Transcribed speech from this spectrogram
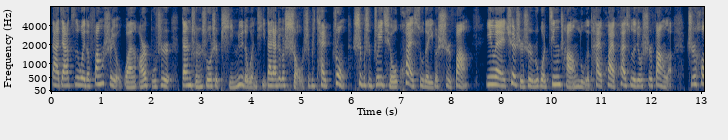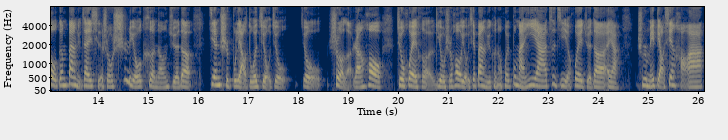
大家自慰的方式有关，而不是单纯说是频率的问题。大家这个手是不是太重？是不是追求快速的一个释放？因为确实是，如果经常撸的太快，快速的就释放了，之后跟伴侣在一起的时候，是有可能觉得坚持不了多久就就射了，然后就会和有时候有一些伴侣可能会不满意啊，自己也会觉得，哎呀，是不是没表现好啊？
